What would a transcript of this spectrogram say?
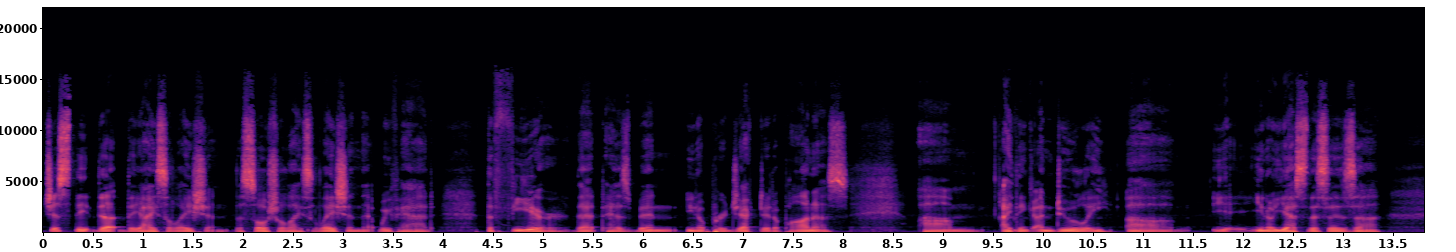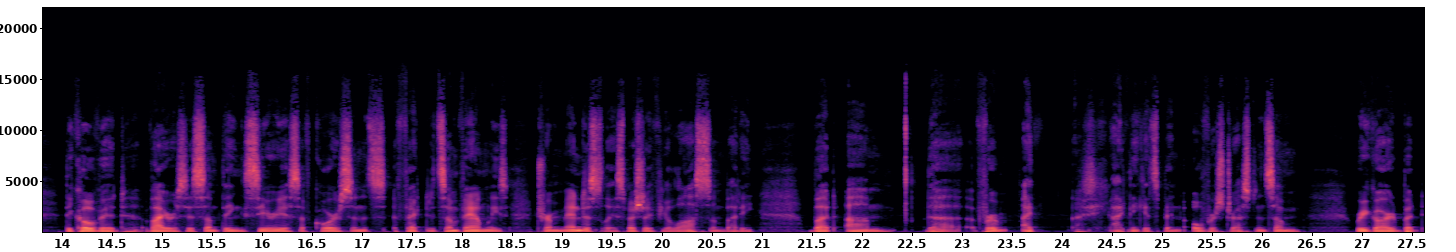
just the, the the isolation, the social isolation that we've had, the fear that has been you know projected upon us. Um, I think unduly. Uh, you, you know, yes, this is uh, the COVID virus is something serious, of course, and it's affected some families tremendously, especially if you lost somebody. But um, the for I I think it's been overstressed in some regard, but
